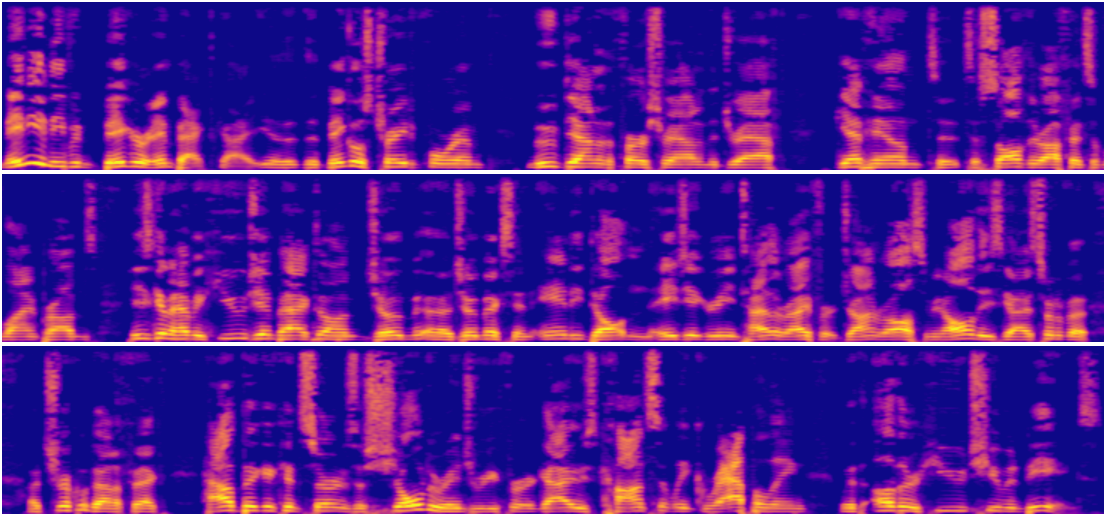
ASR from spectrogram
maybe an even bigger impact guy. You know, the, the Bengals traded for him, moved down in the first round in the draft, get him to, to solve their offensive line problems. He's going to have a huge impact on Joe, uh, Joe Mixon, Andy Dalton, AJ Green, Tyler Eifert, John Ross. I mean, all these guys, sort of a, a trickle down effect. How big a concern is a shoulder injury for a guy who's constantly grappling with other huge human beings?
